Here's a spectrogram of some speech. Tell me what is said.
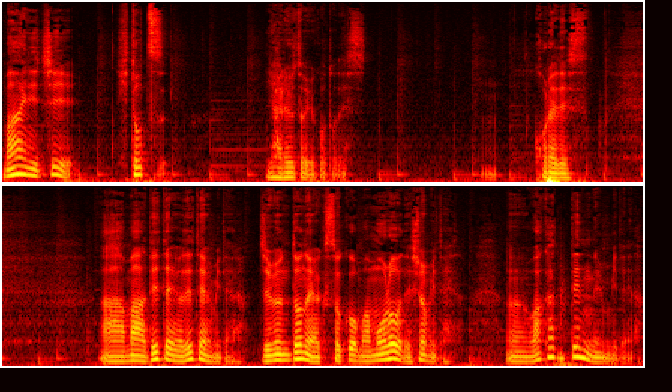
毎日一つやるということです。これです。ああ、まあ出たよ出たよみたいな。自分との約束を守ろうでしょみたいな。うん、分かってんねんみたいな。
